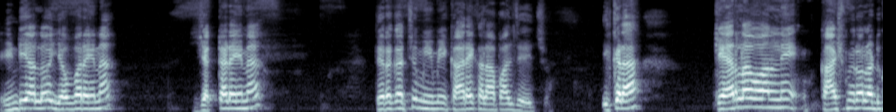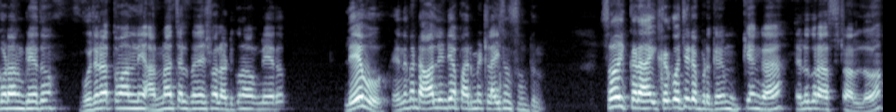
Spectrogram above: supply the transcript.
ఇండియాలో ఎవరైనా ఎక్కడైనా తిరగచ్చు మీ మీ కార్యకలాపాలు చేయొచ్చు. ఇక్కడ కేరళ వాళ్ళని కాశ్మీర్ వాళ్ళు అడ్డుకోవడానికి లేదు గుజరాత్ వాళ్ళని అరుణాచల్ ప్రదేశ్ వాళ్ళు అడ్డుకోవడానికి లేదు లేవు. ఎందుకంటే ఆల్ ఇండియా పర్మిట్ లైసెన్స్ ఉంటుంది. సో ఇక్కడ ఇక్కడికి వచ్చేటప్పటికి ముఖ్యంగా తెలుగు రాష్ట్రాల్లో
